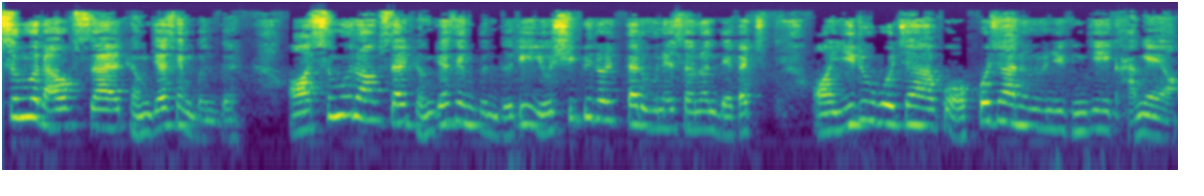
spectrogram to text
29살 병자생분들, 어, 29살 병자생분들이 요 11월 달 운에서는 내가 어, 이루고자 하고 얻고자 하는 운이 굉장히 강해요.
